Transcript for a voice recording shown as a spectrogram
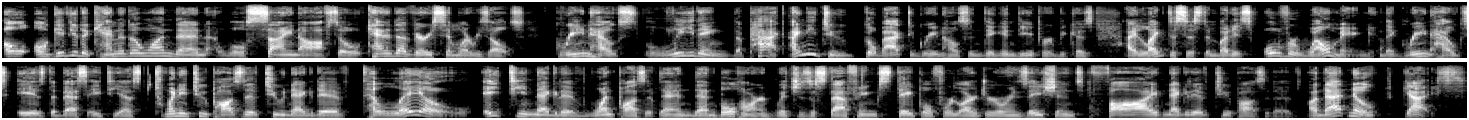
I'll, I'll give you the Canada one, then we'll sign off. So Canada, very similar results. Greenhouse leading the pack. I need to go back to Greenhouse and dig in deeper because I like the system, but it's overwhelming that Greenhouse is the best ATS. 22 positive, 2 negative. Taleo 18 negative, 1 positive. Then, then Bullhorn, which is a staffing staple for larger organizations, 5 negative, 2 positive. On that note, guys,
